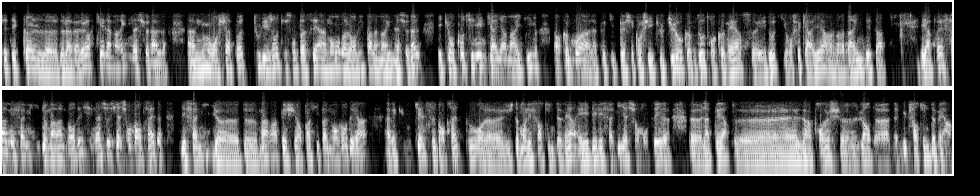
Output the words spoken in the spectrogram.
cette école de la valeur qui est la Marine nationale. Hein, nous, on chapeaute tous les gens qui sont passés à un moment dans leur vie par la Marine nationale et qui ont continué une carrière maritime. Alors comme moi, à la petite pêche et conchyliculture, ou comme d'autres au commerce et d'autres qui ont fait carrière dans la Marine d'État. Et après, Femmes et Familles de Marins de Vendée, c'est une association d'entraide des familles euh, de marins pêcheurs, principalement vendéens, avec une caisse d'entraide pour euh, justement les fortunes de mer et aider les familles à surmonter la perte d'un proche lors d'une fortune de mer.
